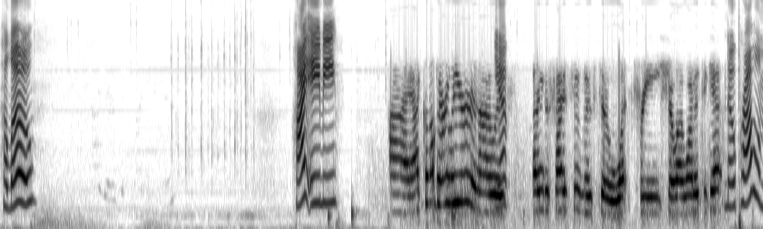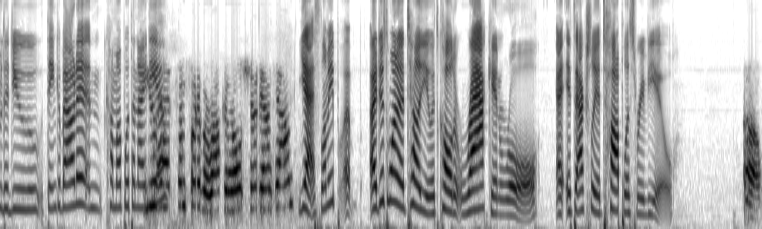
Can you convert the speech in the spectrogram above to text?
Hello? Hi, Amy. Hi, I called earlier and I was Yep. undecisive as to what free show I wanted to get. No problem. Did you think about it and come up with an idea? You had some sort of a rock and roll show downtown? Yes, let me. Uh, I just want to tell you, it's called Rack and Roll. Uh, It's actually a topless review. Oh.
